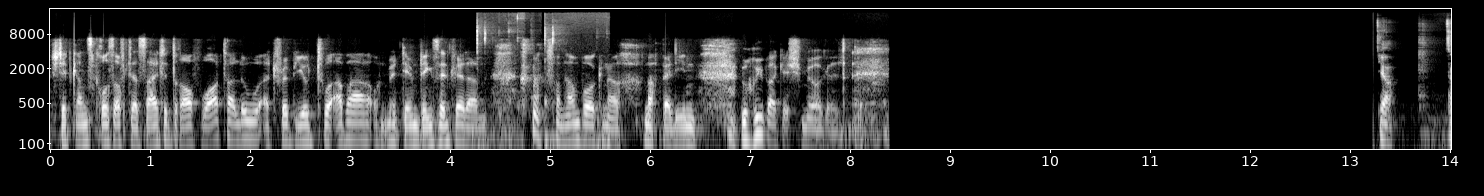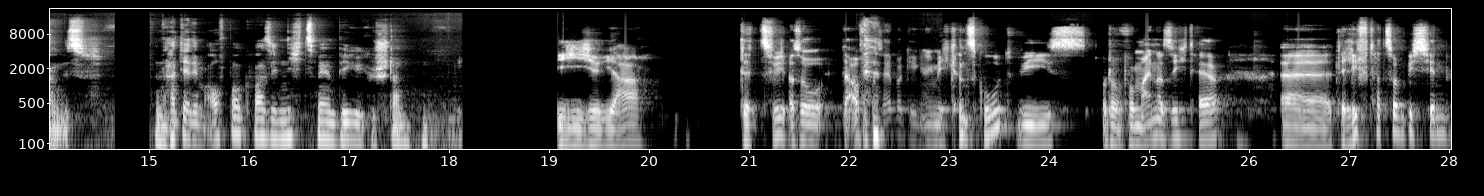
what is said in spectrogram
Steht ganz groß auf der Seite drauf, Waterloo, a Tribute to ABBA und mit dem Ding sind wir dann von Hamburg nach, nach Berlin rübergeschmürgelt. Ja, dann ist. Dann hat ja dem Aufbau quasi nichts mehr im Wege gestanden. Ja, der, also der Aufbau selber ging eigentlich ganz gut, wie es, oder von meiner Sicht her, äh, der Lift hat so ein bisschen,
